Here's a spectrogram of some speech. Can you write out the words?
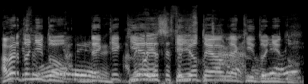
A ver, Toñito. ¿de qué Amigo, quieres yo te estoy que yo te hable aquí. Toñito?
